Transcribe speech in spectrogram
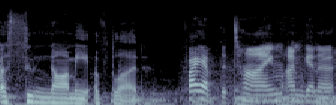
a tsunami of blood. If I have the time, I'm gonna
